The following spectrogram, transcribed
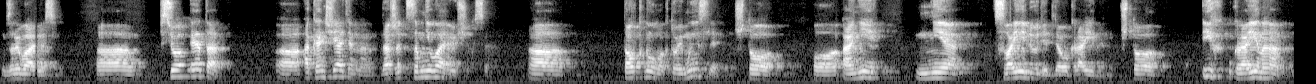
взрывались. А, все это а, окончательно, даже сомневающихся, толкнуло к той мысли, что они не свои люди для Украины, что их Украина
